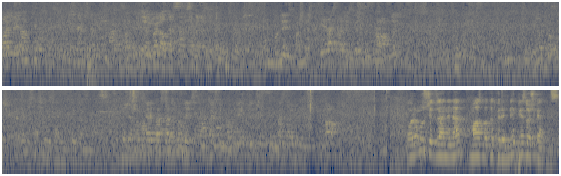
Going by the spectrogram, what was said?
Mali Bey. Lütfen böyle alacağız sizi. Çok özür dilerim. Buradayız başkanım. Tamamdır. Çok teşekkür ederim. Evet başkanım buradayız. Tamam. Oramızca düzenlenen mazbata törenine hepiniz hoş geldiniz.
